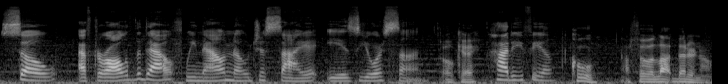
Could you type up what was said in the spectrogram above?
So, after all of the doubt, we now know Josiah is your son. Okay, How do you feel? cool. I feel a lot better now.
